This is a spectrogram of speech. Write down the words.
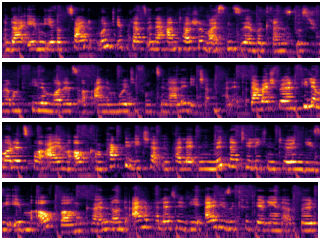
und da eben ihre Zeit und ihr Platz in der Handtasche meistens sehr begrenzt ist, schwören viele Models auf eine multifunktionale Lidschattenpalette. Dabei Dabei schwören viele Models vor allem auf kompakte Lidschattenpaletten mit natürlichen Tönen, die sie eben aufbauen können. Und eine Palette, die all diese Kriterien erfüllt,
